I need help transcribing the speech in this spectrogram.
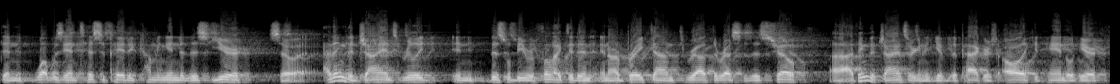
than what was anticipated coming into this year. So I think the Giants really, and this will be reflected in, in our breakdown throughout the rest of this show. Uh, I think the Giants are going to give the Packers all they could handle here.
